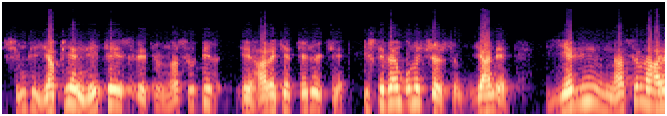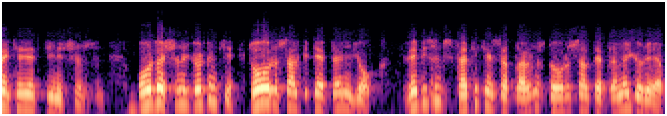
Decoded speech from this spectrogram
Şimdi yapıya ne tesir ediyor? Nasıl bir e, hareket veriyor ki? İşte ben bunu çözdüm. Yani yerin nasıl hareket ettiğini çözdüm. Orada şunu gördüm ki doğrusal bir deprem yok. Ve bizim statik hesaplarımız doğrusal depreme göre yap.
